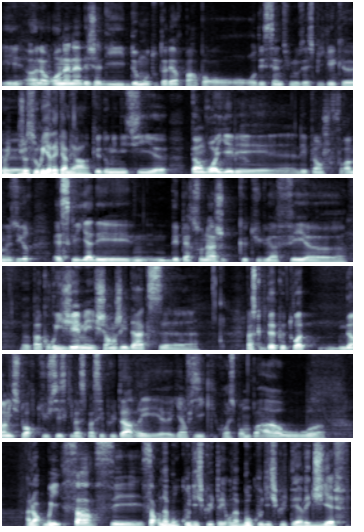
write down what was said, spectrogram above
Et alors, on en a déjà dit deux mots tout à l'heure par rapport au, au dessin. Tu nous expliquais que. souris à la caméra. que Dominici euh, t'a envoyé les, les planches au fur et à mesure. Est-ce qu'il y a des, des personnages que tu lui as fait, euh, pas corriger, mais changer d'axe euh, Parce que peut-être que toi, dans l'histoire, tu sais ce qui va se passer plus tard et euh, il y a un physique qui correspond pas ou... euh, Alors oui, ça, c'est ça. On a beaucoup discuté. On a beaucoup discuté avec JF.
